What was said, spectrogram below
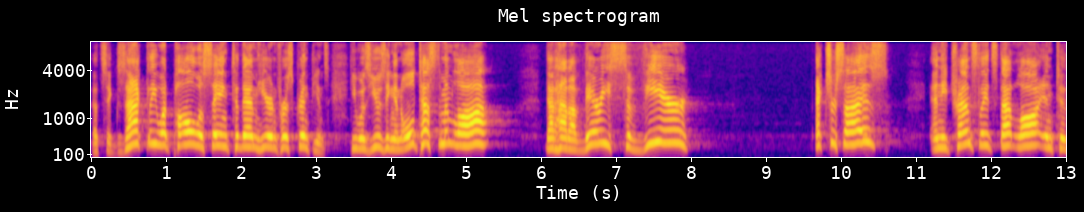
That's exactly what Paul was saying to them here in 1 Corinthians. He was using an Old Testament law that had a very severe exercise, and he translates that law into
